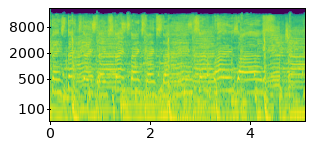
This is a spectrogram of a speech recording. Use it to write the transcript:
Thanks, thanks, thanks, thanks, thanks, thanks, thanks, thanks, and praises.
